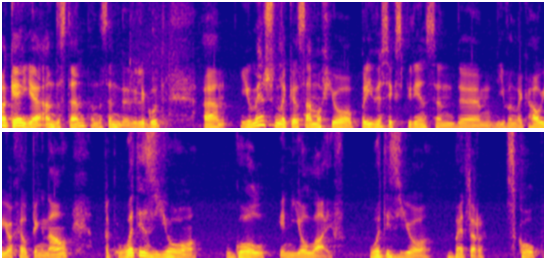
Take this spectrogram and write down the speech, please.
Okay, yeah, understand, understand, really good. Um, you mentioned like uh, some of your previous experience and um, even like how you're helping now, but what is your goal in your life? What is your better scope?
